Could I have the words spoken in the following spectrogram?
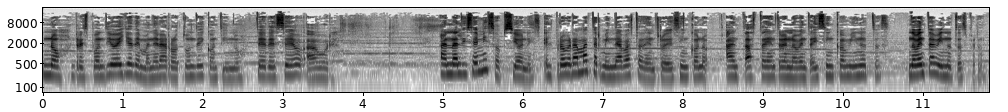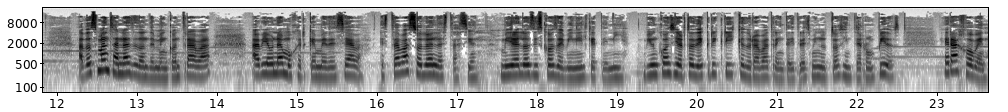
No, respondió ella de manera rotunda y continuó, te deseo ahora. Analicé mis opciones. El programa terminaba hasta dentro de cinco hasta dentro de 95 minutos. 90 minutos, perdón. A dos manzanas de donde me encontraba había una mujer que me deseaba. Estaba solo en la estación. Miré los discos de vinil que tenía. Vi un concierto de Cricri que duraba 33 minutos interrumpidos. Era joven.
